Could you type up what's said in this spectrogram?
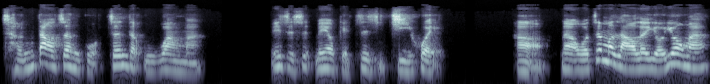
成道正果真的无望吗？你只是没有给自己机会。好，那我这么老了有用吗？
